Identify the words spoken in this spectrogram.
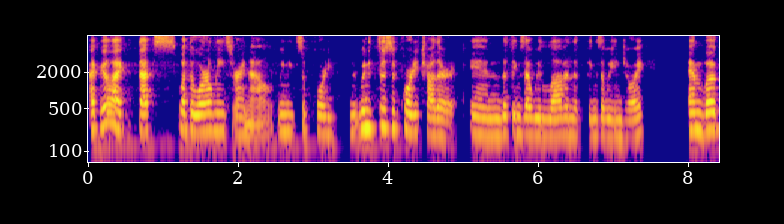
i feel like that's what the world needs right now. We need support we need to support each other in the things that we love and the things that we enjoy. And book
